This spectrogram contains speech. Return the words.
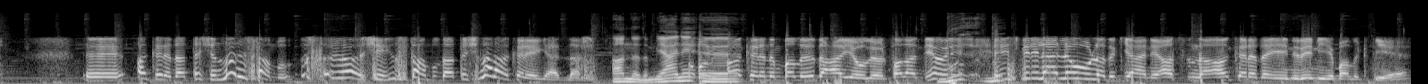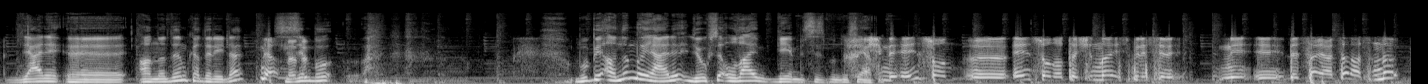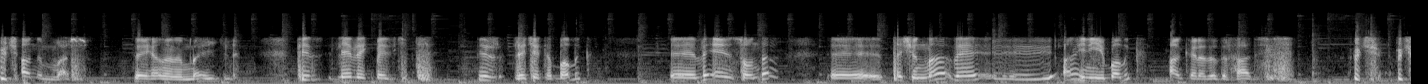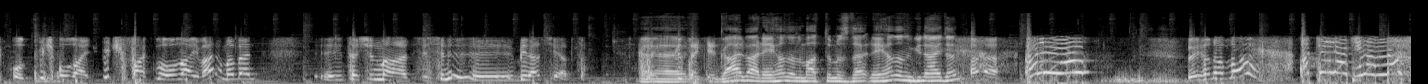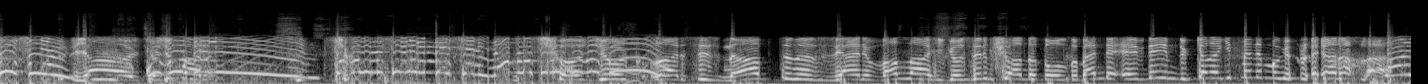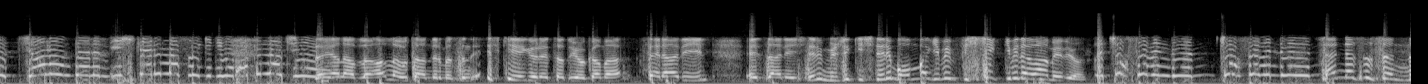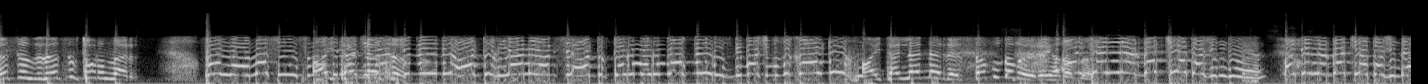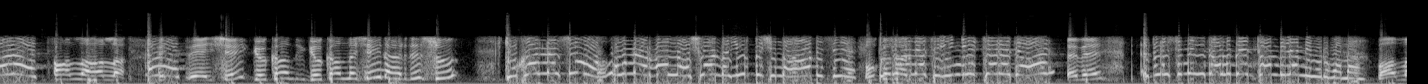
E, Ankara'dan taşındılar İstanbul. İsta- Şey İstanbul'dan taşındılar Ankara'ya geldiler. Anladım. Yani e, Ankara'nın balığı daha iyi oluyor falan diye öyle Bu- bu- esprilerle uğurladık yani aslında Ankara'da yenir en iyi balık diye. yani e, anladığım kadarıyla Ne sizin bu bu bir anı mı yani yoksa olay diye mi siz bunu şey yaptınız? Şimdi en son e, en son o taşınma esprisini e, de sayarsan aslında 3 anım var Reyhan Hanım'la ilgili. Bir levrek mezgit, bir reçete balık e, ve en sonda e, taşınma ve e, en iyi balık Ankara'dadır hadisesi. 3 üç, ol- üç olay, 3 farklı olay var ama ben e, taşınma hadisesini e, biraz şey yaptım. Ee, galiba Reyhan Hanım hattımızda. Reyhan Hanım günaydın. Alo. Reyhan abla Atilla'cığım nasılsın? ya çocuklar Benim. Sakalını severim ben senin. Ablasını Çocuklar siz ne yaptınız? Yani vallahi gözlerim şu anda doldu. Ben de evdeyim dükkana gitmedim bugün Reyhan abla. Ay canım benim. İşlerin nasıl gidiyor Atilla'cığım? Reyhan abla Allah utandırmasın. Eskiye göre tadı yok ama fena değil. Eczane işleri, müzik işleri bomba gibi fişek gibi devam ediyor. Ay, Çok sevindim. Çok sevindim. Sen nasılsın? Nasıl nasıl torunlar? Vallahi nasıl olsun Ay, sen nasıl? Büyüdü artık yani hepsi artık torun morun bakmıyoruz. Bir başımıza kaldık. Aytenler nerede? İstanbul'da mı Reyhan abla? Aytenler Datça'ya taşındı. Aytenler Datça'ya taşındı evet. Allah Allah. Evet. E, e, şey Gökhan Gökhan'la şey nerede? Su? Gökhan'la su. Onlar vallahi şu anda yurt dışında abisi. O Bir kadar. tanesi İngiltere'de. Evet. Öbürüsü neydi onu ben tam bilemiyorum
